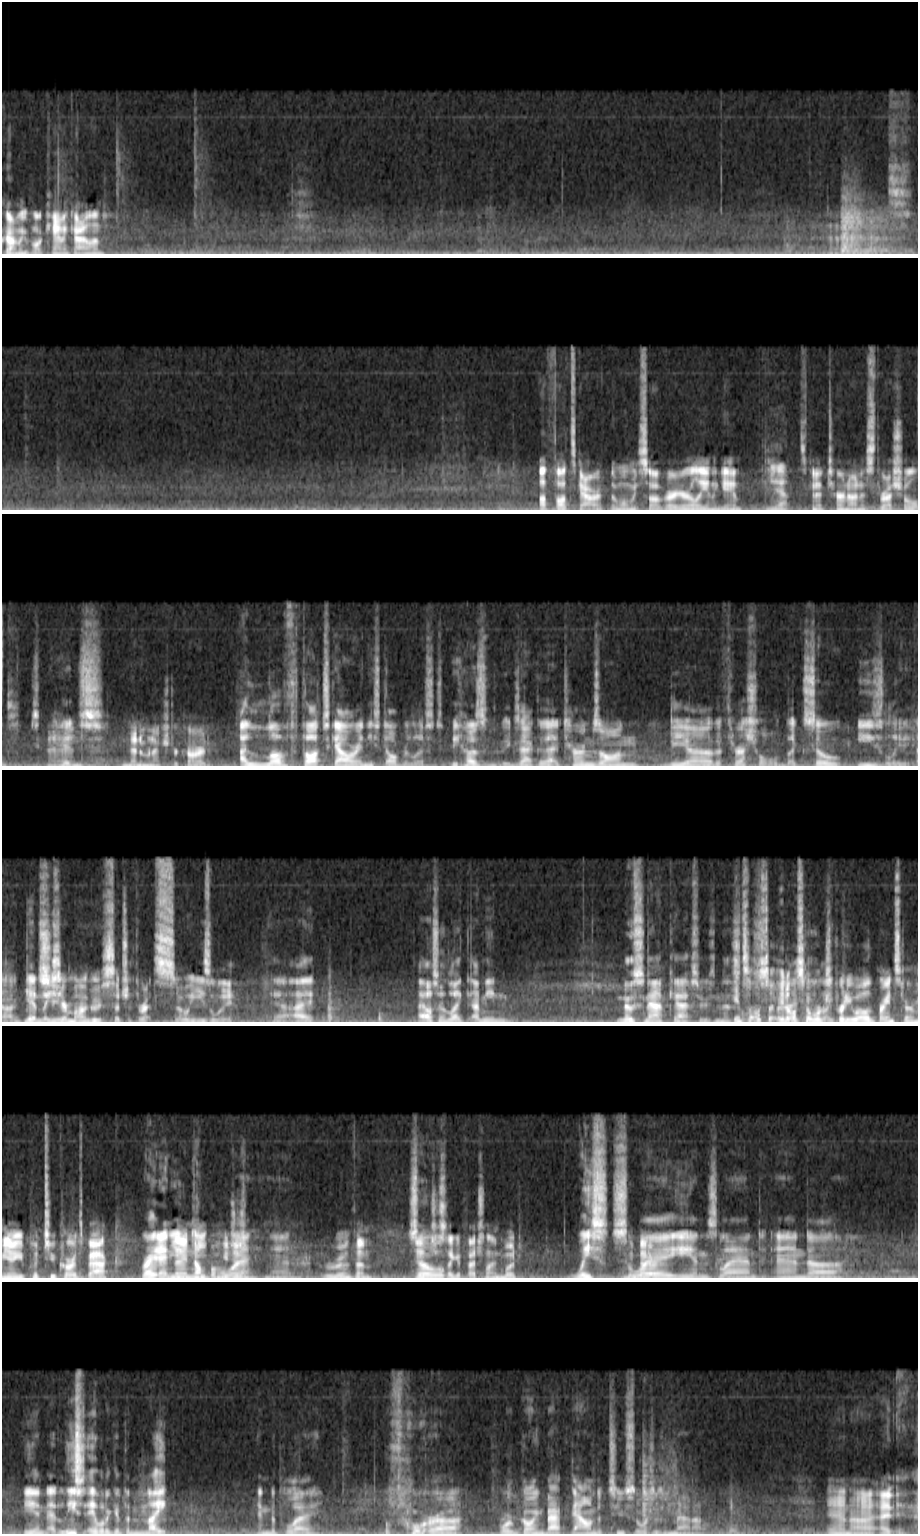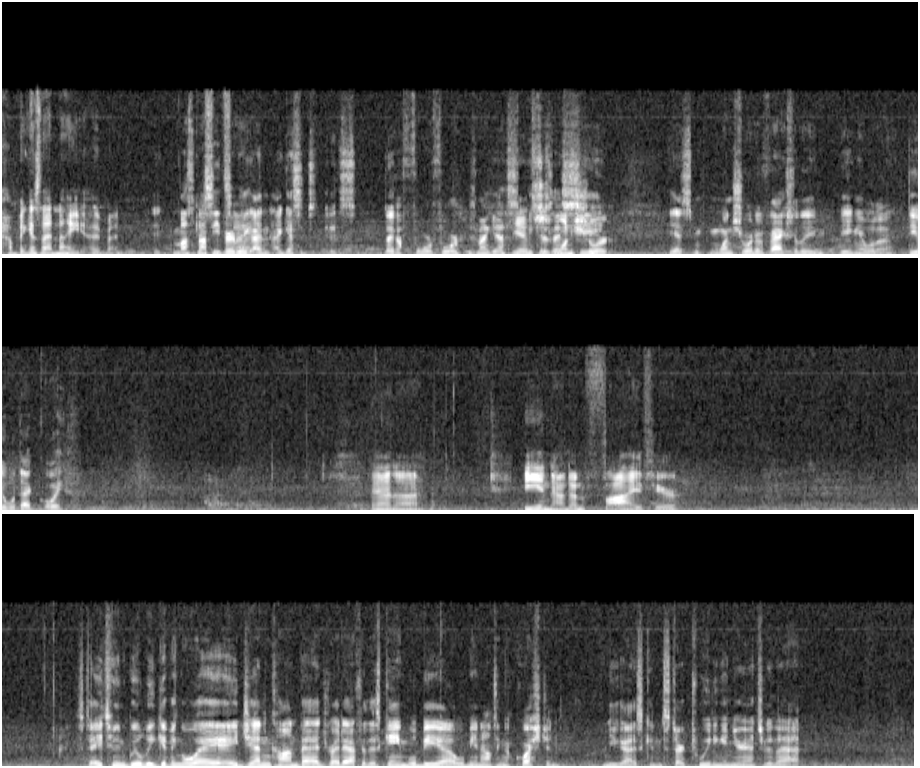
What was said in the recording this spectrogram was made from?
Grabbing Volcanic Island. And a Thought Scour, the one we saw very early in the game. Yeah. It's going to turn on his threshold and Hits. net him an extra card. I love Thought Scour in these Delver list because exactly that. It turns on the uh, the threshold like so easily. Uh, Yeah, it makes you- your mongoose such a threat so easily. Yeah, I I also like. I mean, no snapcasters in this. It's list, also it also works like- pretty well with brainstorm. You know, you put two cards back, Right, and, you then dump them you away. just Yeah. remove them. So- So just like a fetch land would. Wastes better. away Ian's land, and uh, Ian at least able to get the knight into play before uh, before going back down to two sources of mana. And uh, I, how big is that knight? I, I, It must not be very big. I, I guess it's it's like a four four is my guess. yeah, it's because just one see- short. Yeah, it's one short of actually being able to deal with that goyf. And uh, Ian now down to five here. Stay tuned. We'll be giving away a Gen Con badge right after this game. We'll be uh, we'll be announcing a question. You guys can start tweeting in your answer to that.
